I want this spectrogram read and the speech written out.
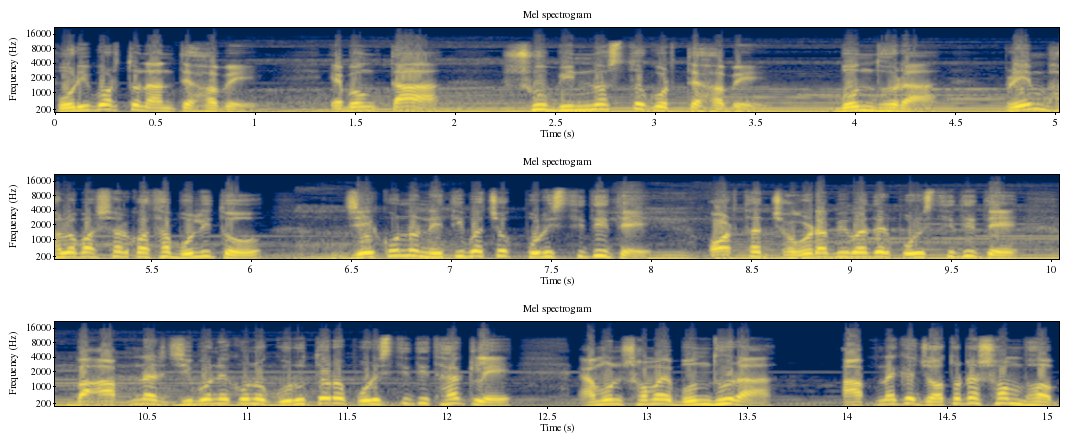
পরিবর্তন আনতে হবে এবং তা সুবিন্যস্ত করতে হবে। বন্ধুরা, প্রেম ভালোবাসার কথা বলি তো যে কোনো নেতিবাচক পরিস্থিতিতে, অর্থাৎ ঝগড়া বিবাদের পরিস্থিতিতে বা আপনার জীবনে কোনো গুরুতর পরিস্থিতি থাকলে, এমন সময় বন্ধুরা, আপনাকে যতটা সম্ভব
